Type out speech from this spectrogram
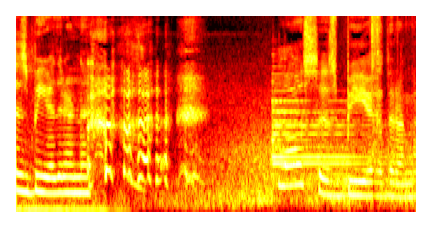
Klases biedrene. Klases biedrene.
